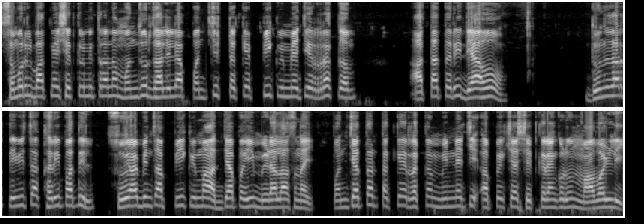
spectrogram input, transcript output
समोरील बातम्या शेतकरी मित्रांनो मंजूर झालेल्या पंचवीस टक्के पीक विम्याची रक्कम आता तरी द्या हो. दोन हजार तेवीसच्या खरीपातील सोयाबीनचा पीक विमा अद्यापही मिळालाच नाही. पंच्याहत्तर टक्के रक्कम मिळण्याची अपेक्षा शेतकऱ्यांकडून मावळली.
